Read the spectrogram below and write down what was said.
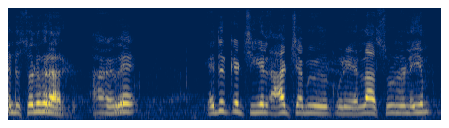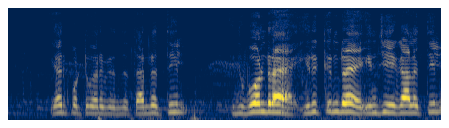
என்று சொல்கிறார்கள். ஆகவே எதிர்க்கட்சிகள் ஆட்சி அமைவதற்குரிய எல்லா சூழ்நிலையும் ஏற்பட்டு வருகிற இந்த தருணத்தில் இது போன்ற இருக்கின்ற எஞ்சிய காலத்தில்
